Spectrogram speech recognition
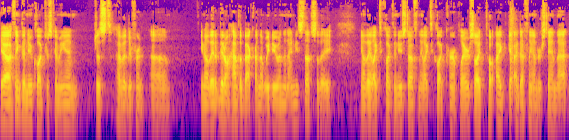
Yeah, I think the new collectors coming in just have a different, um, you know, they, they don't have the background that we do in the 90s stuff. So they, you know, they like to collect the new stuff and they like to collect current players. So I, to, I, I definitely understand that.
